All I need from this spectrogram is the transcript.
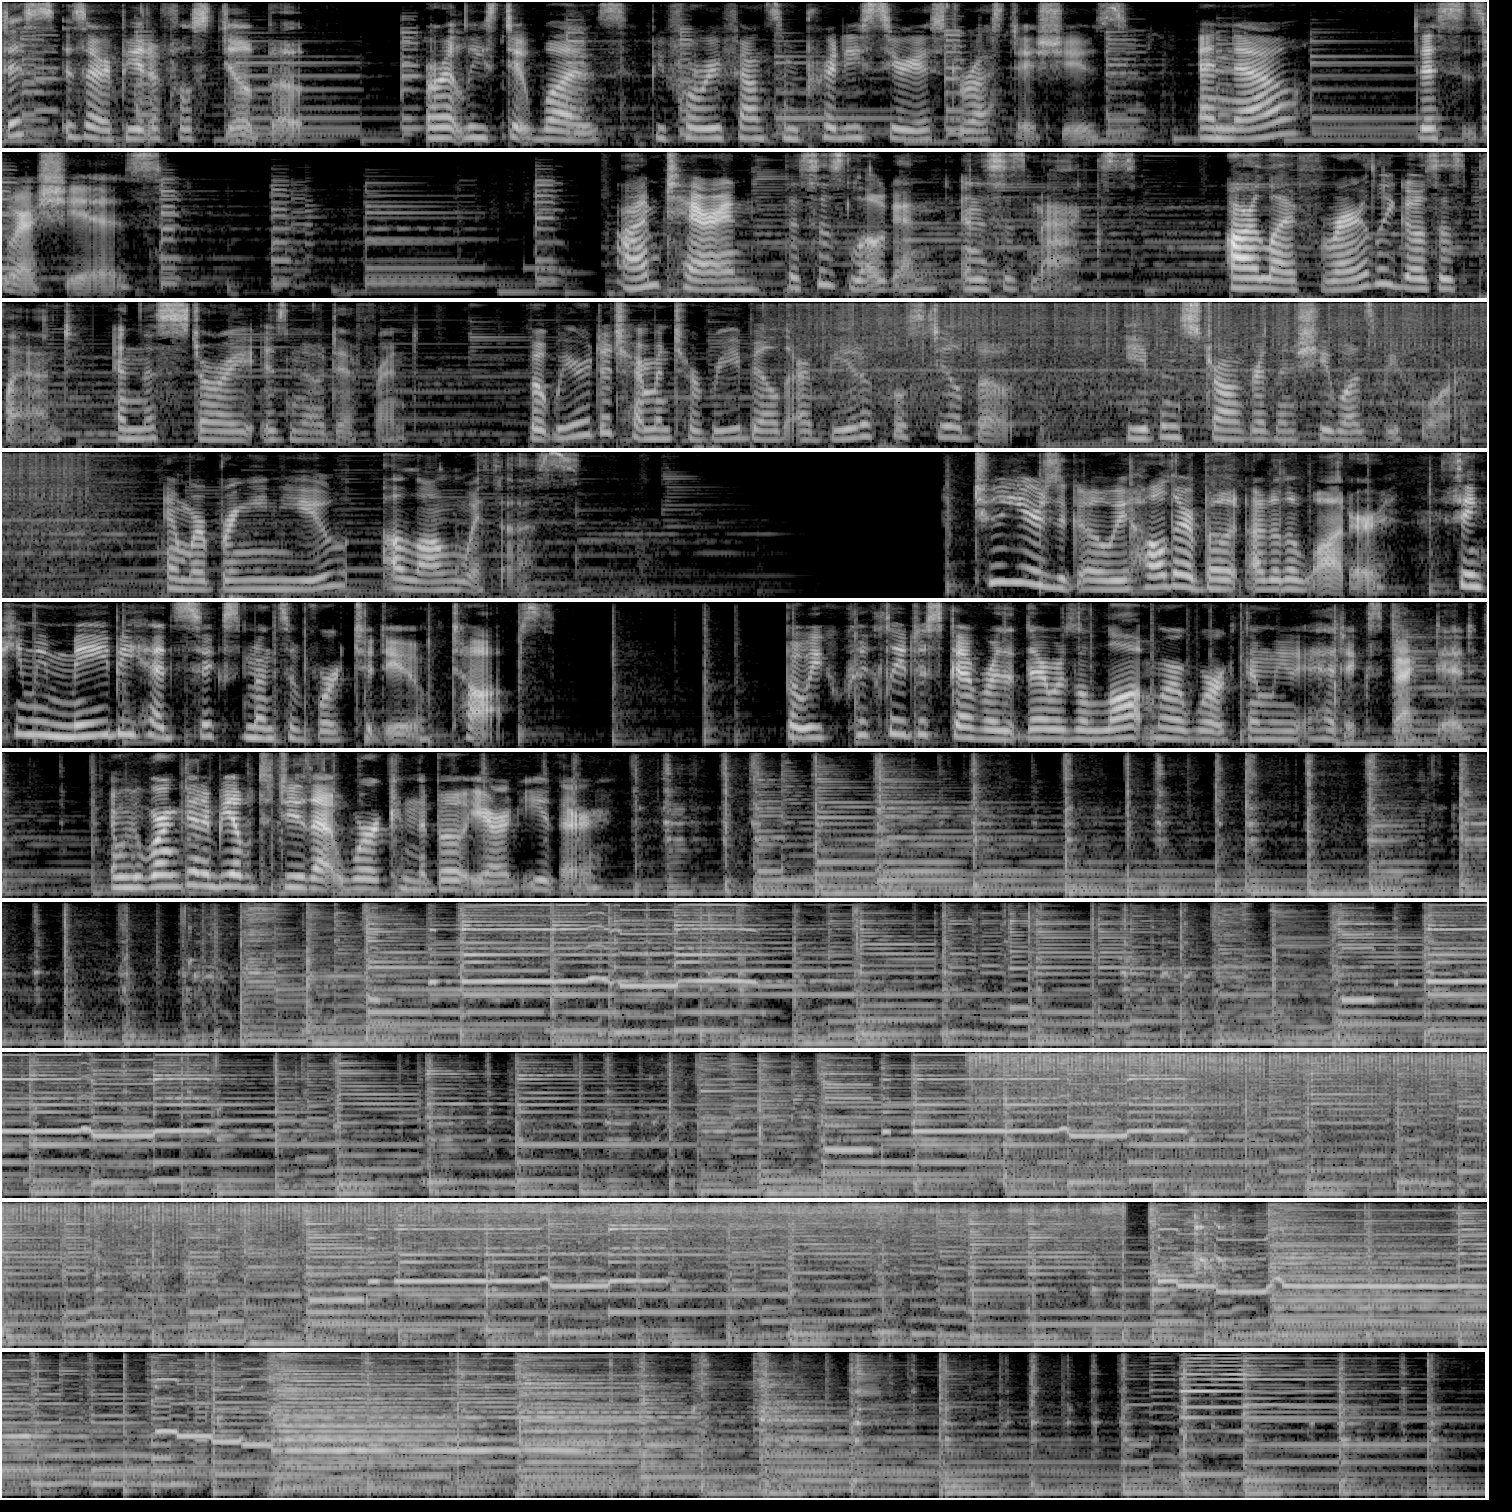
This is our beautiful steel boat. Or at least it was, before we found some pretty serious rust issues. And now, this is where she is. I'm Taryn, this is Logan, and this is Max. Our life rarely goes as planned, and this story is no different. But we are determined to rebuild our beautiful steel boat, even stronger than she was before. And we're bringing you along with us. Two years ago, we hauled our boat out of the water, thinking we maybe had six months of work to do, tops. But we quickly discovered that there was a lot more work than we had expected, and we weren't going to be able to do that work in the boatyard either.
